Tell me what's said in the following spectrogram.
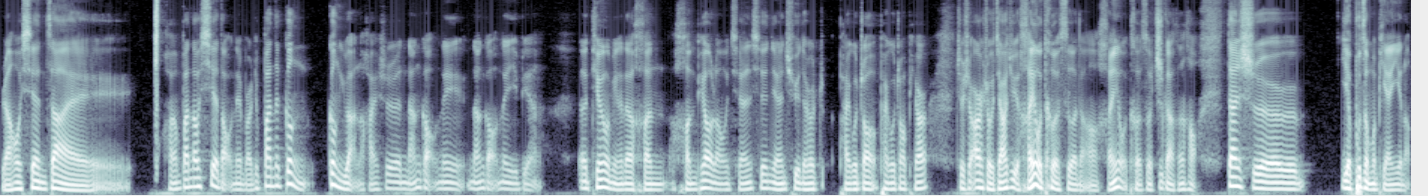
然后现在好像搬到蟹岛那边，就搬得更更远了，还是南港那南港那一边，呃，挺有名的，很很漂亮。我前些年去的时候拍过照，拍过照片，这是二手家具，很有特色的啊，很有特色，质感很好，但是也不怎么便宜了。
